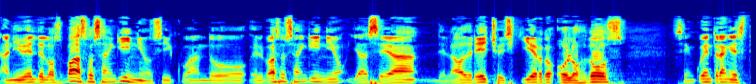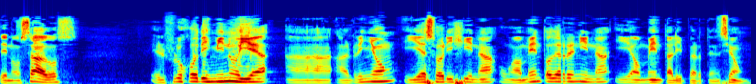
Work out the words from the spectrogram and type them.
a nivel de los vasos sanguíneos y cuando el vaso sanguíneo, ya sea del lado derecho, izquierdo o los dos, se encuentran estenosados, el flujo disminuye al riñón y eso origina un aumento de renina y aumenta la hipertensión,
